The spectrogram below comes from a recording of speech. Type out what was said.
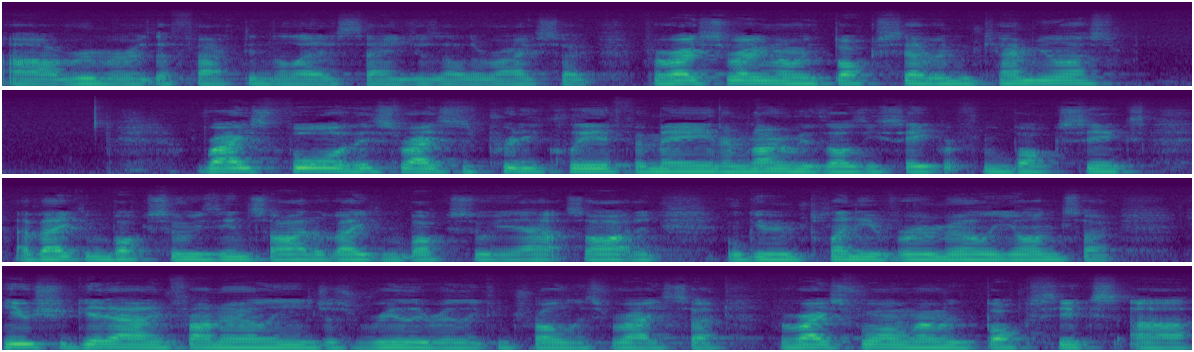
uh, rumour as a fact in the later stages of the race. So for race 3 and 1 with box 7, Camulus. Race 4, this race is pretty clear for me, and I'm going with Aussie Secret from box 6. A vacant box who is inside, a vacant box who is outside, and will give him plenty of room early on. So he should get out in front early and just really, really control this race. So for race 4, I'm going with box 6, uh,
